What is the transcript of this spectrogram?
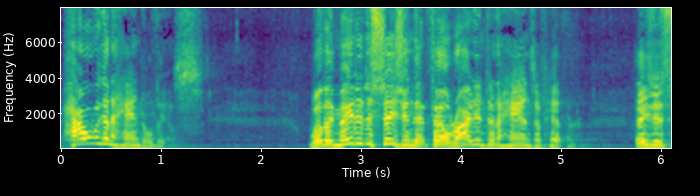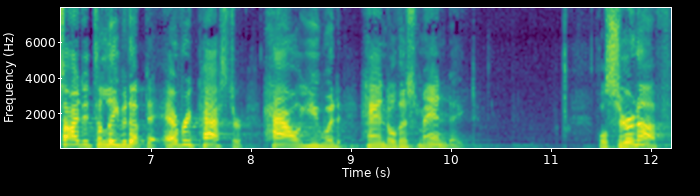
How are we going to handle this? Well, they made a decision that fell right into the hands of Hitler. They decided to leave it up to every pastor how you would handle this mandate. Well, sure enough,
